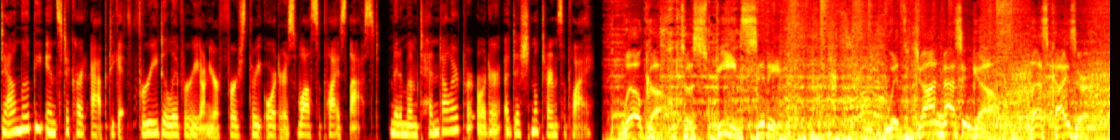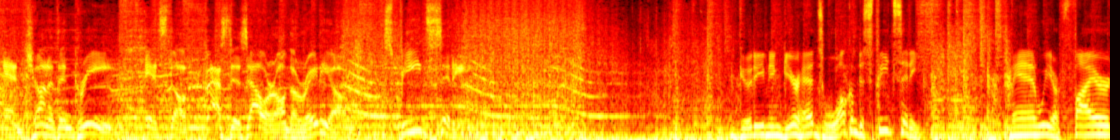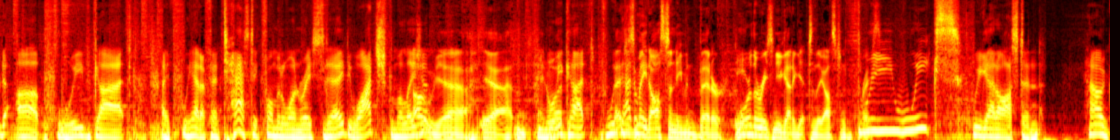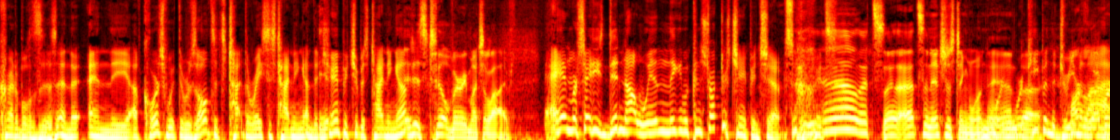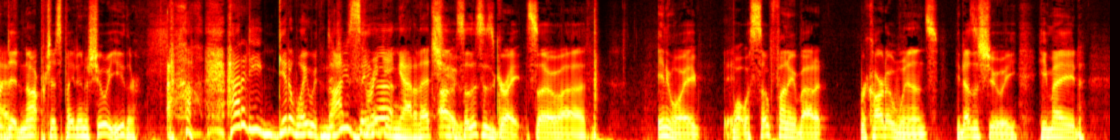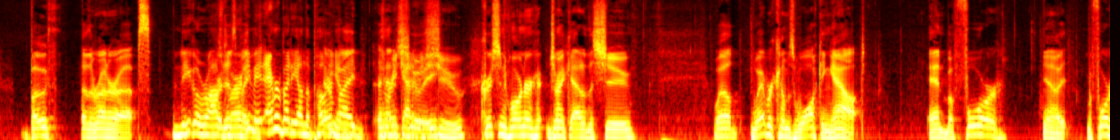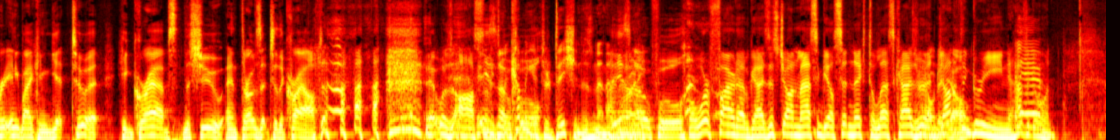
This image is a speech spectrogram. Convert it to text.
Download the Instacart app to get free delivery on your first three orders while supplies last. Minimum $10 per order, additional term supply. Welcome to Speed City with John Massengale, Les Kaiser, and Jonathan Green. It's the fastest hour on the radio. Speed City. Good evening, Gearheads. Welcome to Speed City. Man, we are fired up. We've got, a, we had a fantastic Formula One race today to watch from Malaysia. Oh yeah, yeah. You and we what? got we that got just made Austin even better. More the reason you got to get to the Austin race. three weeks. We got Austin. How incredible is this? And the and the of course with the results, it's ti- the race is tightening and the It- championship is tightening up. It is still very much alive. And Mercedes did not win the constructors championship. So it's yeah, that's uh, that's an interesting one. We're- and we're uh, keeping the dream Mark alive. Webber did not participate in a shoey either. how did he get away with not drinking that? out of that shoe? Oh, so this is great. So uh, anyway, what was so funny about it? Ricciardo wins. He does a shoey. He made both of the runner-ups Nico Rosberg, he made everybody on the podium drink out of his shoe. Christian Horner drank out of the shoe. Well, Webber comes walking out, and before you know, before anybody can get to it, he grabs the shoe and throws it to the crowd. It was awesome. He's no becoming fool. a tradition, isn't it? now? He's Right. no fool. Well, we're fired up, guys. It's John Massengale sitting next to Les Kaiser and Jonathan y'all. Green. How's it eh. going?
